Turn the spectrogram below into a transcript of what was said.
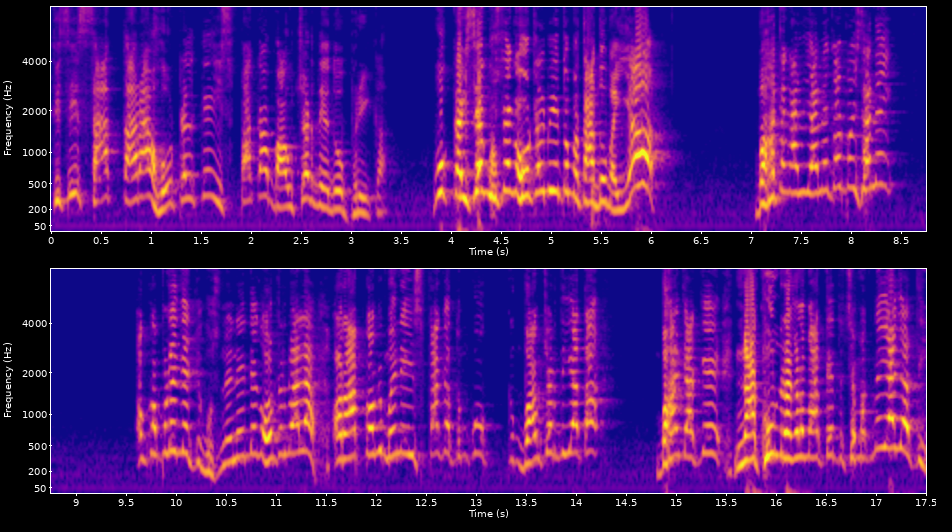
किसी सात तारा होटल के स्पा का बाउचर दे दो फ्री का। वो कैसे घुसेगा होटल ये तो बता दो भैया। वहाँ तक आने जाने का पैसा नहीं। और कपड़े दे के घुसने नहीं देगा होटल वाला। और आप कहोगे, मैंने स्पा का तुमको बाउचर दिया था। वहाँ जाके नाखून रगड़वाते तो चमक नहीं आ जाती।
